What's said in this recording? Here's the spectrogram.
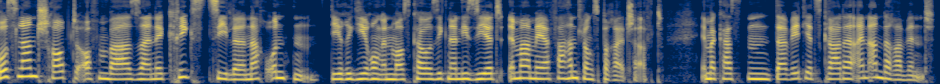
Russland schraubt offenbar seine Kriegsziele nach unten. Die Regierung in Moskau signalisiert immer mehr Verhandlungsbereitschaft. Im Kasten, da weht jetzt gerade ein anderer Wind.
